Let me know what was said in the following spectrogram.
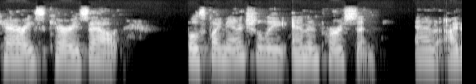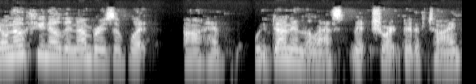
carries carries out, both financially and in person. And I don't know if you know the numbers of what uh, have we've done in the last bit, short bit of time.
